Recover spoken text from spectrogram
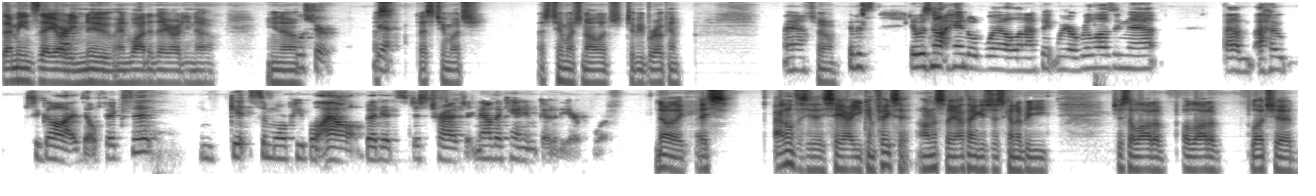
That means they already Right. knew. And why did they already know? You know, Well, sure. that's, yeah. that's too much. That's too much knowledge to be broken. Yeah. So It was it was not handled well, and I think we are realizing that. Um, I hope to God they'll fix it and get some more people out. But it's just tragic. Now they can't even go to the airport. no, they. It's, I don't think they say how you can fix it. Honestly, I think it's just going to be just a lot of a lot of bloodshed,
